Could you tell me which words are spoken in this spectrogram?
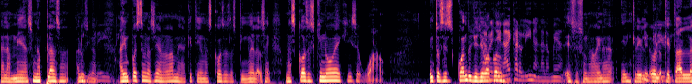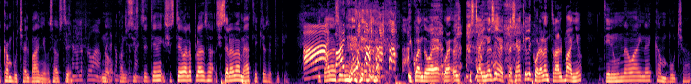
la Alameda es una plaza alucinante. Increíble. Hay un puesto de una señora en la Alameda que tiene unas cosas, las piñuelas, o sea, unas cosas que uno ve que dice, wow. Entonces, cuando yo llego La a Col- rellena de Carolina en la Alameda. eso es una vaina increíble. O lo Increíble. que tal la cambucha del baño, o sea, usted Esa no la he probado, ¿cuál No, la cuando si baño? usted tiene si usted va a la plaza, si usted va a la Alameda tiene que hacer pipí. ¡Ah, y cuando, hace- baño! y cuando vaya, vaya- usted hay una señora, la señora que le cobra la entrada al baño, tiene una vaina de cambucha,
